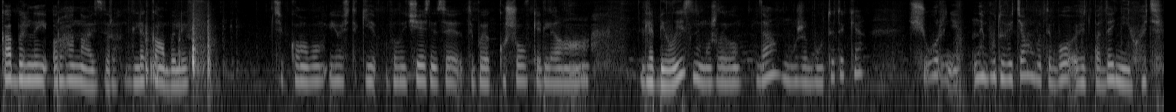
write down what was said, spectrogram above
Кабельний органайзер для кабелів. Цікаво. І ось такі величезні, це типу як кошовки для, для білизни, можливо. Да? Може бути таке. Чорні. Не буду витягувати, бо відпаде ніготь.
